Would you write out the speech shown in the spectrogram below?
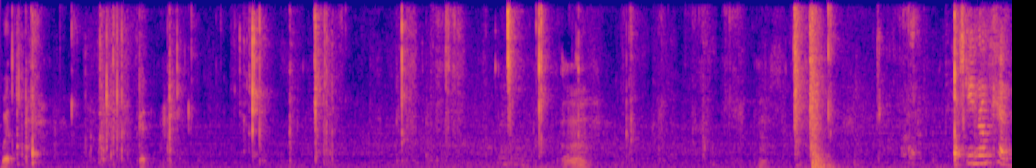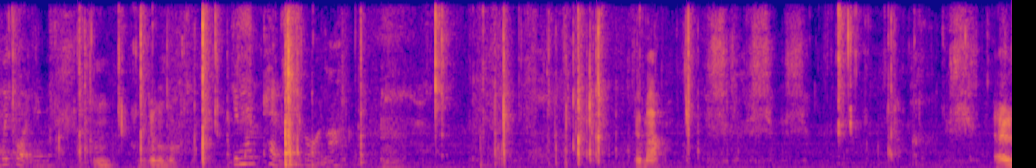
เบิดเผ็ดอืม กินน้ำแข็งไปก่อนเลยไหมอืมนี่ขนมเนาะกินน้ำแข็งไปก่อนนะเผ็ดมากเออ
